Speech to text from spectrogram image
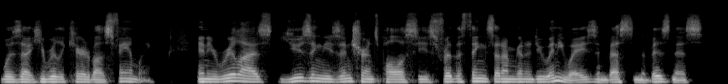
was that he really cared about his family. And he realized using these insurance policies for the things that I'm going to do anyways, invest in the business,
